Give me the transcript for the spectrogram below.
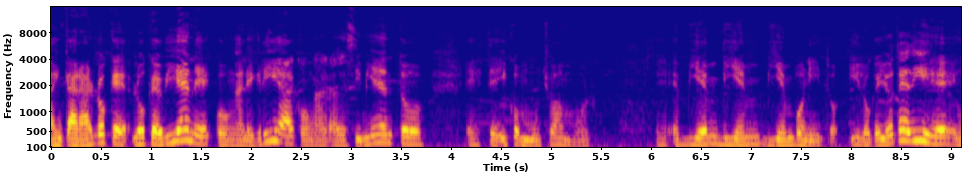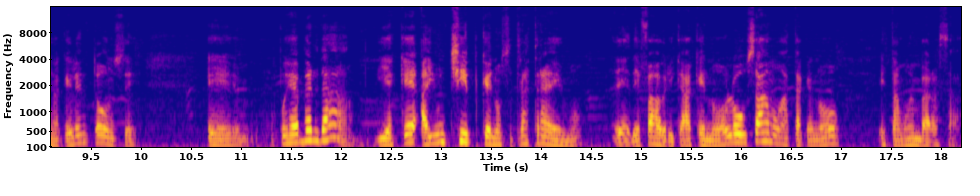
encarar lo que, lo que viene con alegría, con agradecimiento este, y con mucho amor. Eh, es bien, bien, bien bonito. Y lo que yo te dije en aquel entonces, eh, pues es verdad. Y es que hay un chip que nosotras traemos eh, de fábrica que no lo usamos hasta que no estamos embarazadas,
